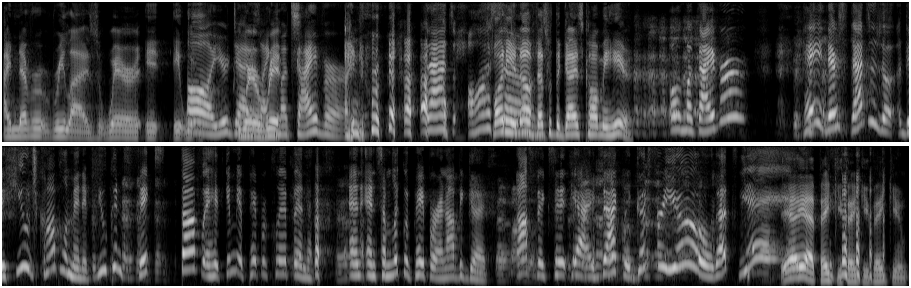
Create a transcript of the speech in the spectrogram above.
I never realized where it it went- oh, your dad where is like ripped. MacGyver. I know. That's awesome. Funny enough, that's what the guys call me here. oh MacGyver. Hey, there's that's the the huge compliment. If you can fix stuff, hey, give me a paper clip and and and some liquid paper, and I'll be good. I'll fix it. Yeah, exactly. Good for you. That's yay. Yeah, yeah. Thank you, thank you, thank you.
